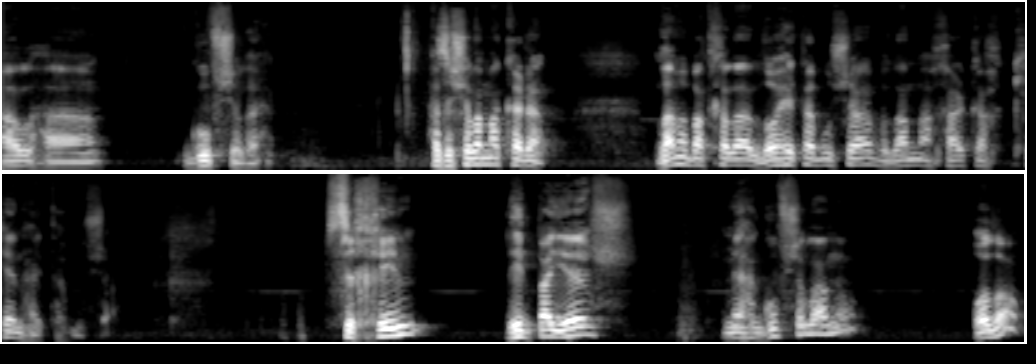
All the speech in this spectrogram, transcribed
על הגוף שלהם. אז השאלה מה קרה? למה בהתחלה לא הייתה בושה ולמה אחר כך כן הייתה בושה? צריכים להתבייש מהגוף שלנו או לא?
